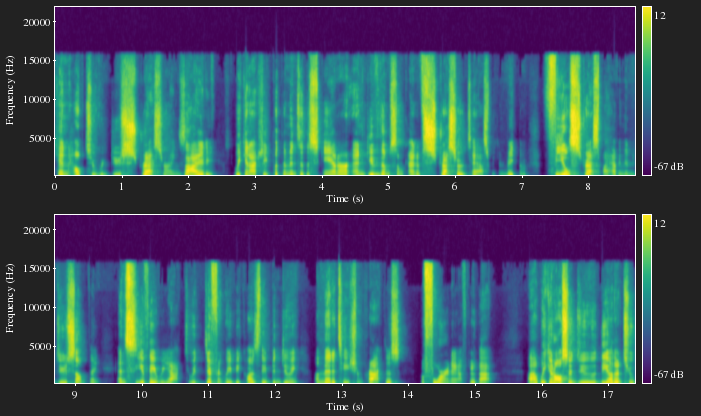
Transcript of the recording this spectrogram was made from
can help to reduce stress or anxiety, we can actually put them into the scanner and give them some kind of stressor task. We can make them feel stressed by having them do something and see if they react to it differently because they've been doing a meditation practice before and after that. Uh, we can also do the other two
